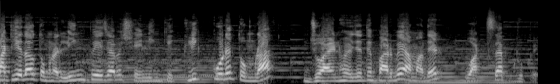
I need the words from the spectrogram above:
পাঠিয়ে দাও, তোমরা লিঙ্ক পেয়ে যাবে। সেই লিঙ্কে ক্লিক করে তোমরা জয়েন হয়ে যেতে পারবে আমাদের হোয়াটসঅ্যাপ গ্রুপে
